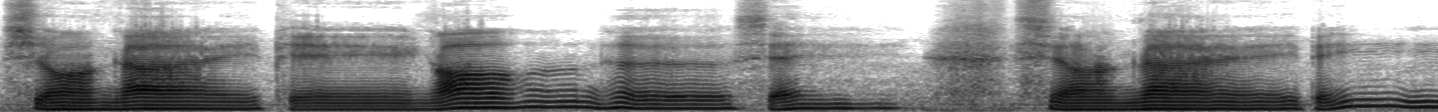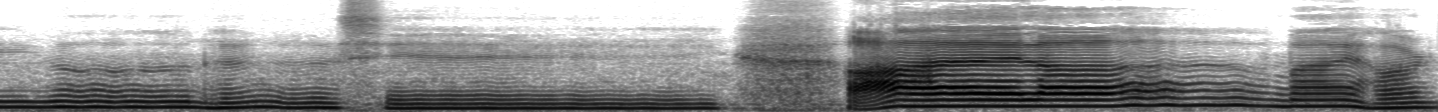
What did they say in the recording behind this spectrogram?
相爱平安和谐，相爱平安和谐。I love my heart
